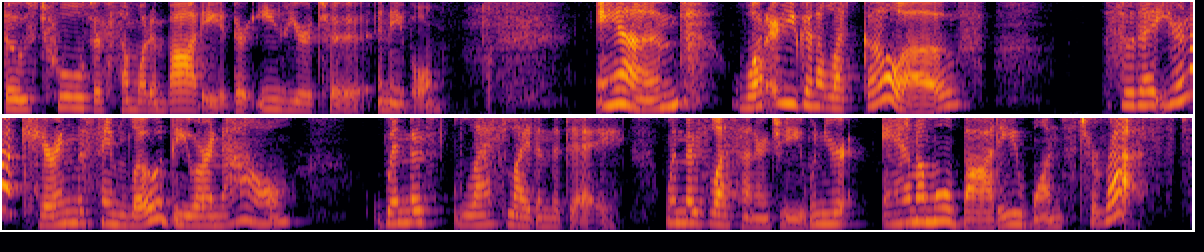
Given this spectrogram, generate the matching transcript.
those tools are somewhat embodied, they're easier to enable. And what are you going to let go of so that you're not carrying the same load that you are now when there's less light in the day, when there's less energy, when your animal body wants to rest.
